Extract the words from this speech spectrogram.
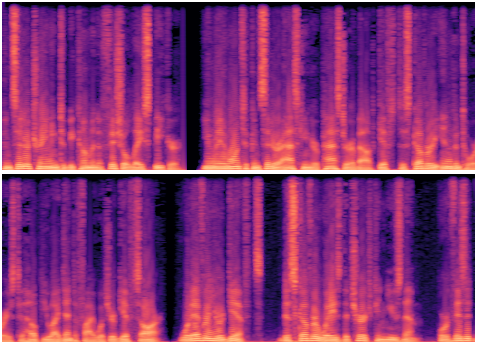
consider training to become an official lay speaker. You may want to consider asking your pastor about gifts discovery inventories to help you identify what your gifts are. Whatever your gifts, discover ways the church can use them, or visit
